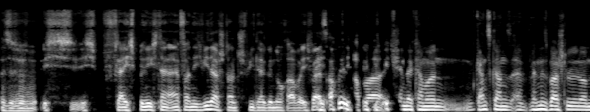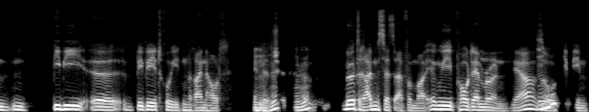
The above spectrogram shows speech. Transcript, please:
also ich, ich, vielleicht bin ich dann einfach nicht Widerstandsspieler genug, aber ich weiß auch nicht. Aber ich finde, da kann man ganz, ganz, äh, wenn man zum Beispiel einen Bibi, äh, BB-Druiden reinhaut in mhm. Mhm. Wir betreiben es jetzt einfach mal. Irgendwie Poe Dameron, ja, so, mhm. gib ihm.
